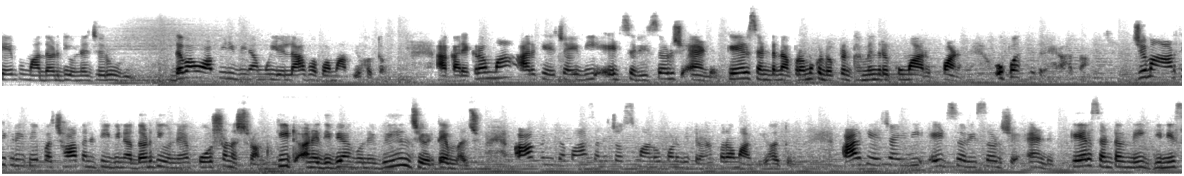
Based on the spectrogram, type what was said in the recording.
કેમ્પમાં દર્દીઓને જરૂરી દવાઓ આપીને વિનામૂલ્યે લાભ આપવામાં આવ્યો હતો. આ કાર્યક્રમમાં RK HIV AIDS, research and care સેન્ટરના પ્રમુખ ડોક્ટર ધર્મેન્દ્ર કુમાર પણ ઉપસ્થિત રહ્યા. જેમાં આર્થિક રીતે પછાત અને ટીબીના દર્દીઓને પોષણ શ્રમ, કીટ અને દિવ્યાંગોને વ્હીલચેર તેમજ આંખની તપાસ અને ચશ્માનું પણ વિતરણ કરવામાં આવ્યું હતું. RK HIV AIDS research and care સેન્ટરની ગિનિસ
